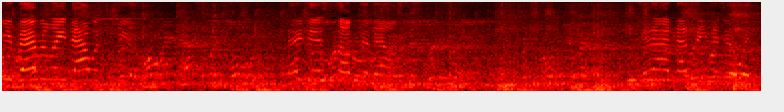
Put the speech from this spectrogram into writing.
Frankie Beverly, that was cute. They did something else. It had nothing to do with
